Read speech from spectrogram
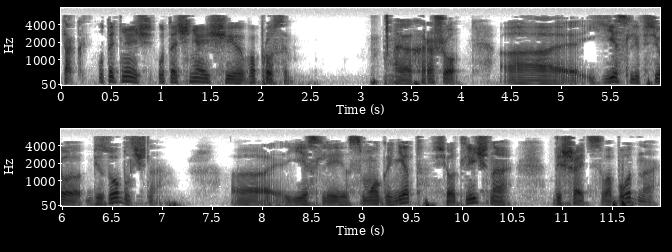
так, уточняющие, уточняющие вопросы. Э, хорошо. А, если все безоблачно, э, если смога нет, все отлично, дышать свободно,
